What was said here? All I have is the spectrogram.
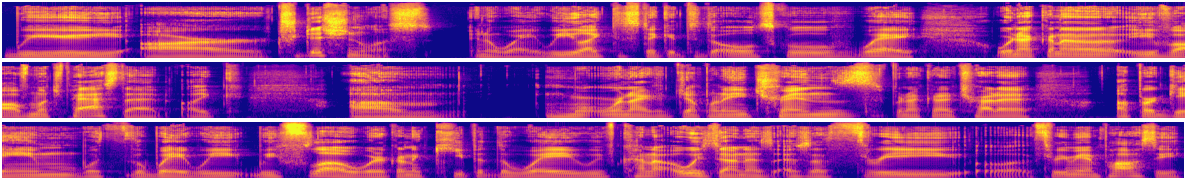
We are traditionalists in a way. We like to stick it to the old school way. We're not going to evolve much past that. Like, um, we're not going to jump on any trends. We're not going to try to up our game with the way we we flow. We're going to keep it the way we've kind of always done as as a three uh, three man posse,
